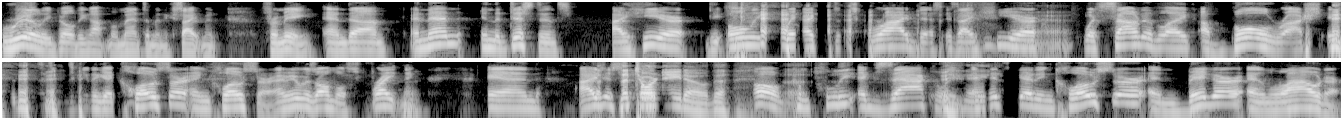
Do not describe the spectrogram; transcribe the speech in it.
really building up momentum and excitement for me. And um, and then in the distance, I hear the only way I can describe this is I hear what sounded like a bull rush. It's going to get closer and closer. I mean, it was almost frightening. And I just the tornado. The Oh, complete exactly. And it's getting closer and bigger and louder.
